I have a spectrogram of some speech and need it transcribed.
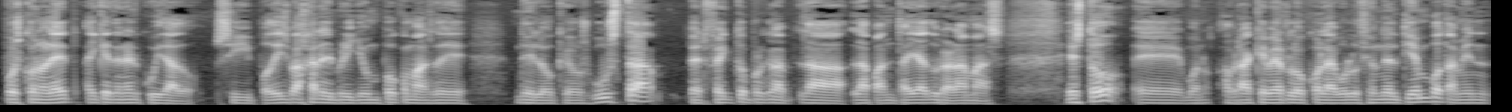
Pues con OLED hay que tener cuidado. Si podéis bajar el brillo un poco más de, lo que os gusta, perfecto, porque la, pantalla durará más. Esto, eh, bueno, habrá que verlo con la evolución del tiempo, también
